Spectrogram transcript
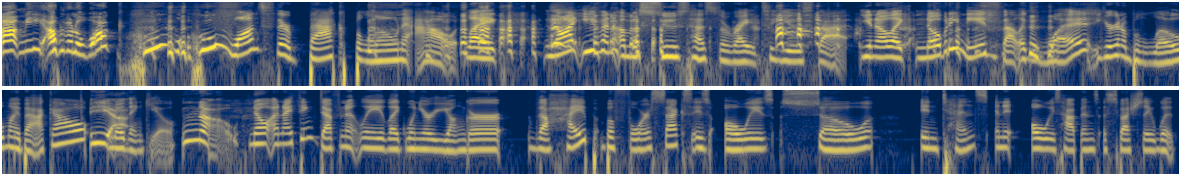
Not me. I'm gonna walk. Who who wants their back blown out? Like not even a masseuse has the right to use that. You know, like nobody needs that. Like what? You're going to blow my back out? Yeah. No, thank you. no. No, and I think definitely like when you're younger, the hype before sex is always so intense and it always happens especially with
